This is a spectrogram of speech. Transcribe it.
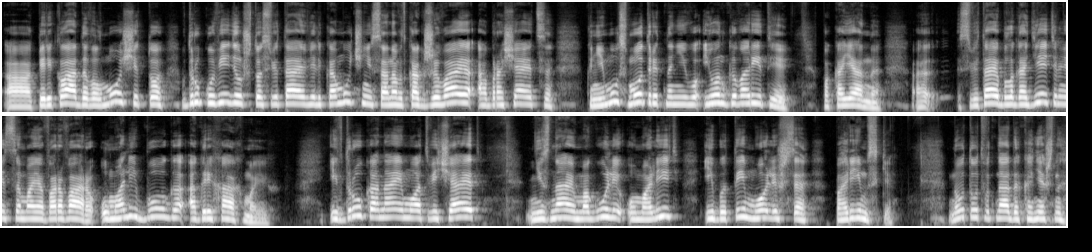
э, перекладывал мощи, то вдруг увидел, что святая великомученица, она вот как живая, обращается к нему, смотрит на него, и он говорит ей покаянно, «Э, «Святая благодетельница моя Варвара, умоли Бога о грехах моих». И вдруг она ему отвечает, «Не знаю, могу ли умолить, ибо ты молишься по-римски». Ну, тут вот надо, конечно,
